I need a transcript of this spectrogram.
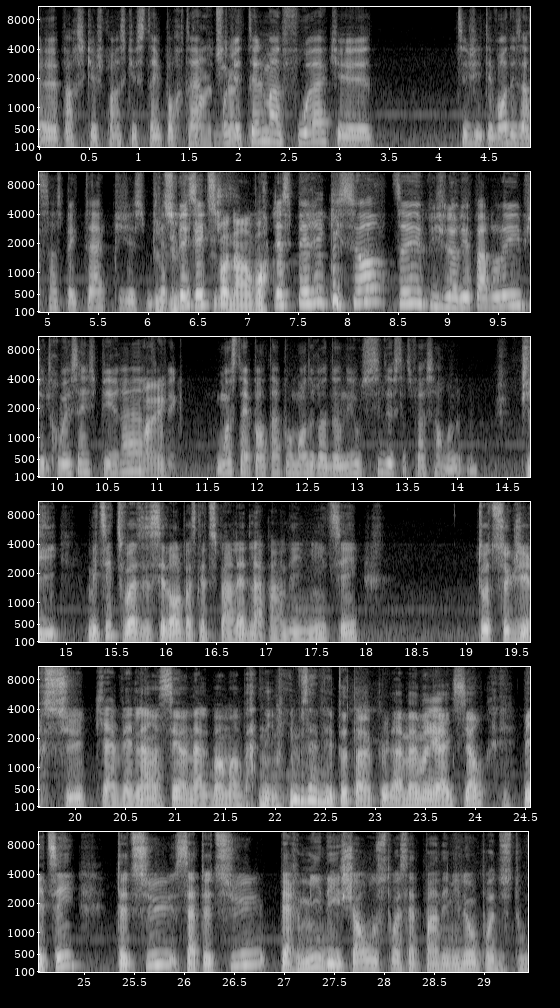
euh, parce que je pense que c'est important. Ouais, moi, il y a tellement de fois que, j'ai été voir des artistes en spectacle, puis j'espérais qu'ils. J'espérais sortent, tu sais, puis je leur ai parlé, puis j'ai trouvé ça inspirant. Ouais. Fait que moi, c'est important pour moi de redonner aussi de cette façon-là. Puis, mais tu sais, tu vois, c'est- drôle parce que tu parlais de la pandémie, tu sais. Tous ceux que j'ai reçus qui avaient lancé un album en pandémie, vous avez tous un peu la même Ouais. réaction. Mais tu sais, ça t'a-tu permis des choses, toi, cette pandémie-là, ou pas du tout?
